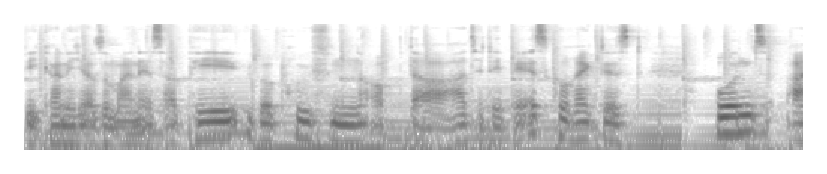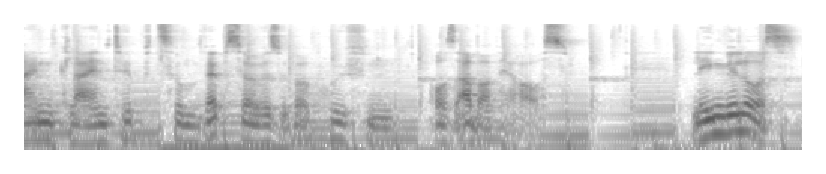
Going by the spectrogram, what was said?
Wie kann ich also meine SAP überprüfen, ob da HTTPS korrekt ist und einen kleinen Tipp zum Webservice überprüfen aus ABAP heraus. Legen wir los.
